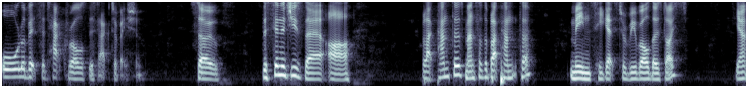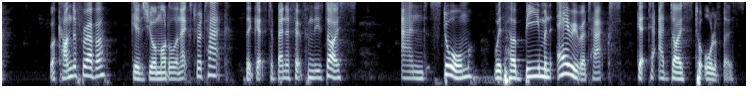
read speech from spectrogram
all of its attack rolls this activation. So the synergies there are Black Panther's Mantle of the Black Panther means he gets to re-roll those dice. Yeah. Wakanda Forever gives your model an extra attack that gets to benefit from these dice. And Storm, with her beam and area attacks, get to add dice to all of those.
